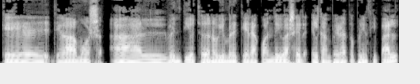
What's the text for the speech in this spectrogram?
que llegábamos al 28 de noviembre, que era cuando iba a ser el campeonato principal,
